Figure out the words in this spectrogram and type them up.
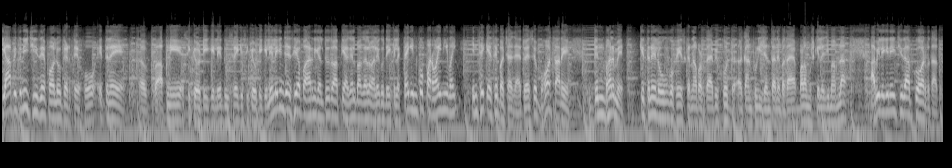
कि आप इतनी चीज़ें फॉलो करते हो, इतने अपनी सिक्योरिटी के लिए, दूसरे की सिक्योरिटी के लिए, लेकिन जैसे ही आप बाहर निकलते हो तो आपके अगल बगल वाले को देख के लगता है कि इनको परवाही नहीं भाई, इनसे कैसे बचा जाए? तो ऐसे बहुत सारे दिन भर में कितने लोगों को फेस करना पड़ता है। अभी खुद कानपुर की जनता ने बताया, बड़ा मुश्किल है जी मामला। अभी लेकिन एक चीज़ आपको और बता दूँ।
